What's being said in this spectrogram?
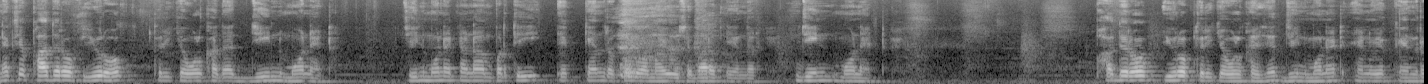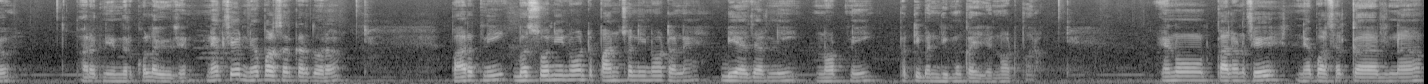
નેક્સ્ટ છે ફાધર ઓફ યુરોપ તરીકે ઓળખાતા જીન મોનેટ જીન મોનેટના નામ પરથી એક કેન્દ્ર ખોલવામાં આવ્યું છે ભારતની અંદર. Jean Monnet father of Europe તરીકે ઓળખાય છે. જીન મોનેટ એનું એક કેન્દ્ર ભારતની અંદર ખોલાયું છે. નેક્સ્ટ છે નેપાળ સરકાર દ્વારા ભારતની બસોની નોટ, પાંચસોની નોટ અને બે હજારની નોટની પ્રતિબંધી મુકાઈ છે નોટ પર. એનું કારણ છે નેપાળ સરકારના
